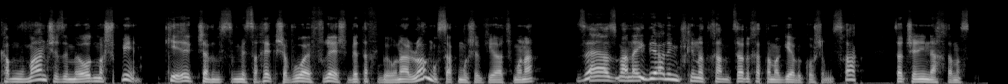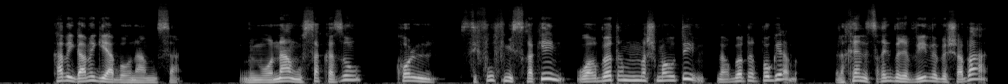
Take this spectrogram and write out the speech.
כמובן שזה מאוד משפיע, כי כשאתה משחק שבוע הפרש, בטח בעונה לא עמוסה כמו של קריית שמונה, זה הזמן האידיאלי מבחינתך, מצד אחד אתה מגיע בכושר משחק, מצד שני נחת מספיק. מכבי גם הגיעה בעונה עמוסה, ובעונה עמוסה כזו, כל ציפוף משחקים הוא הרבה יותר משמעותי והרבה יותר פוגע בה. ולכן לשחק ברביעי ובשבת,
